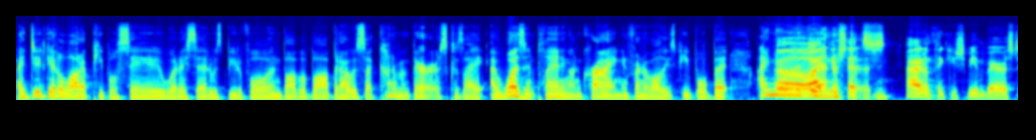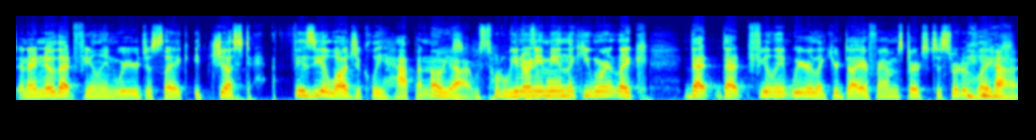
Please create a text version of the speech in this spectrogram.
I did get a lot of people say what I said was beautiful and blah blah blah, but I was like kind of embarrassed because I, I wasn't planning on crying in front of all these people, but I know that oh, they Oh, I think understood. that's. I don't think you should be embarrassed, and I know that feeling where you're just like it just physiologically happened. Oh, yeah, it was totally You know what I mean? Like you weren't like that that feeling where like your diaphragm starts to sort of like. Yeah.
